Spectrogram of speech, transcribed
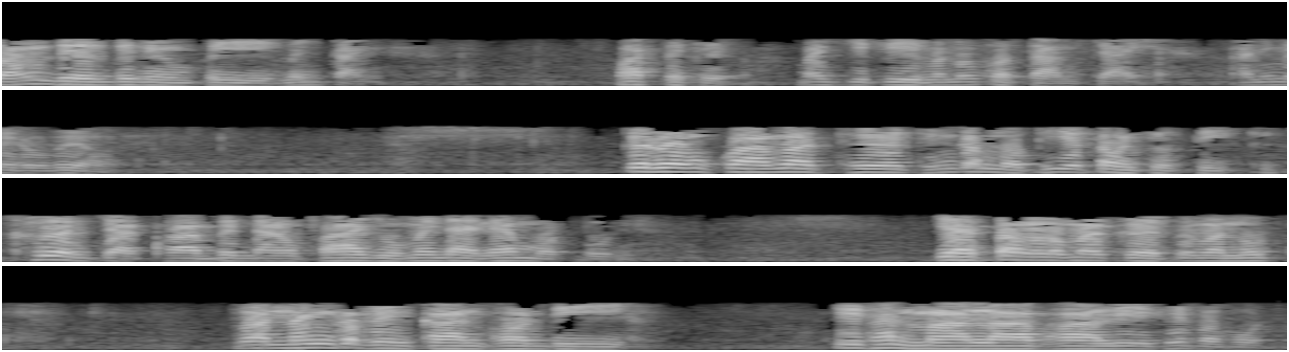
สองเดือนเป็นหนึ่งปีเหมือนกัน วัดไปเถอะไม่กี่ปีมนุษย์ก็ตามใจ อันนี้ไม่รู้เรื่อง ก็รวมความว่าเธอถึงกำหนดที่จะต้องจุติคือเคลื่อนจากความเป็นนางฟ้าอยู่ไม่ได้แล้วหมดบุญจะต้องลงมาเกิดเป็นมนุษย์ วันนั้นก็เป็นการพอดี ที่ท่านมาลาพาลีเทพบุตร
